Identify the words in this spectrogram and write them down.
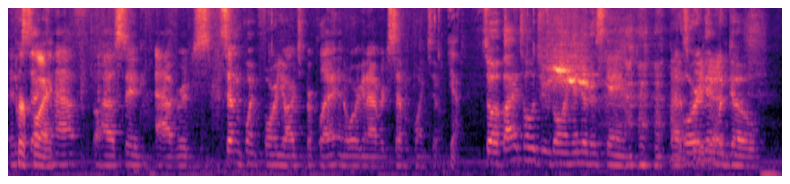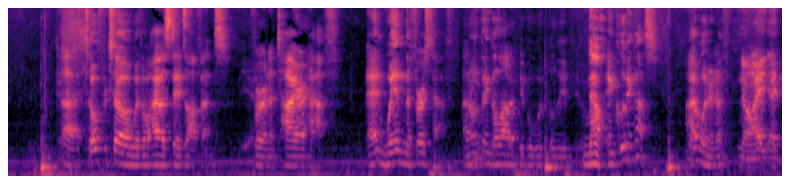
In per the second play. half, Ohio State averaged 7.4 yards per play, and Oregon averaged 7.2. Yeah, So if I told you going into this game that Oregon would go uh, toe for toe with Ohio State's offense Yeah. for an entire half and win the first half, I don't think a lot of people would believe you. No. including us. I wouldn't have. No, I, I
